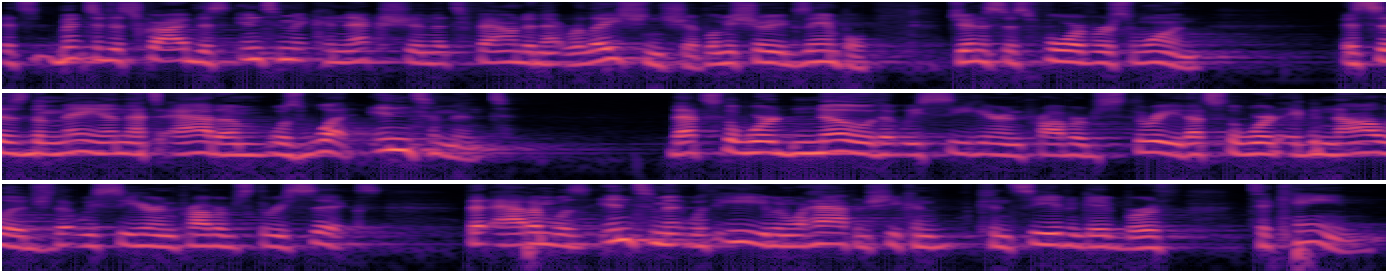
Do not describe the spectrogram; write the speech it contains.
It's meant to describe this intimate connection that's found in that relationship. Let me show you an example. Genesis 4, verse 1. It says, The man, that's Adam, was what? Intimate. That's the word know that we see here in Proverbs 3. That's the word acknowledge that we see here in Proverbs 3 6. That Adam was intimate with Eve, and what happened? She conceived and gave birth to Cain.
